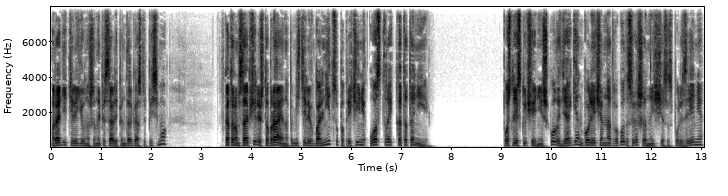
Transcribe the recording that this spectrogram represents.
Родители юноши написали Пендергасту письмо, в котором сообщили, что Брайана поместили в больницу по причине острой кататонии. После исключения из школы Диоген более чем на два года совершенно исчез из поля зрения,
